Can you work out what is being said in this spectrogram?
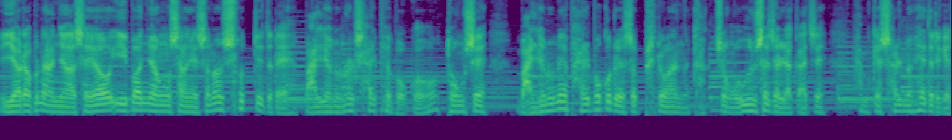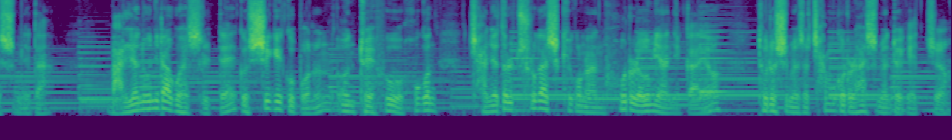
여러분 안녕하세요. 이번 영상에서는 소띠들의 말년운을 살펴보고 동시에 말년운의 발복으로 해서 필요한 각종 운세 전략까지 함께 설명해 드리겠습니다. 말년운이라고 했을 때 그 시기 구분은 은퇴 후 혹은 자녀들 출가시키고 난 후를 의미하니까요. 들으시면서 참고를 하시면 되겠죠.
